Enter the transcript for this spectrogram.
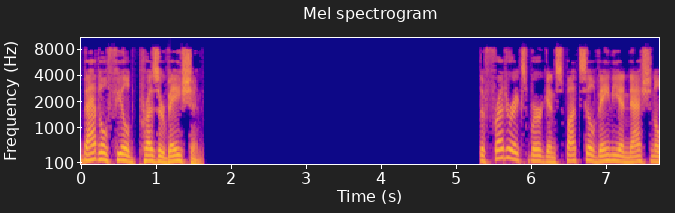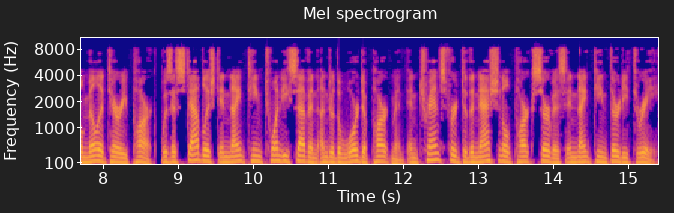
Battlefield preservation The Fredericksburg and Spotsylvania National Military Park, was established in 1927 under the War Department and transferred to the National Park Service in 1933.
